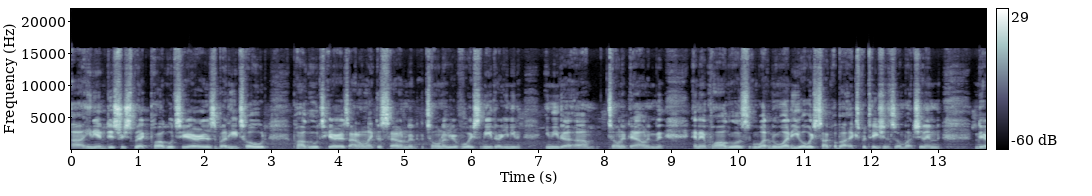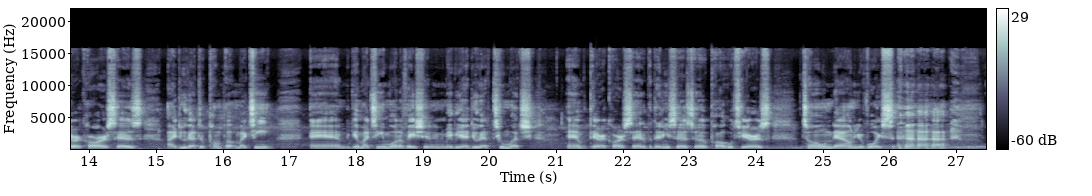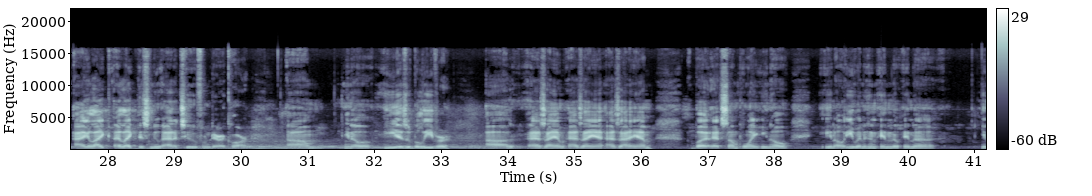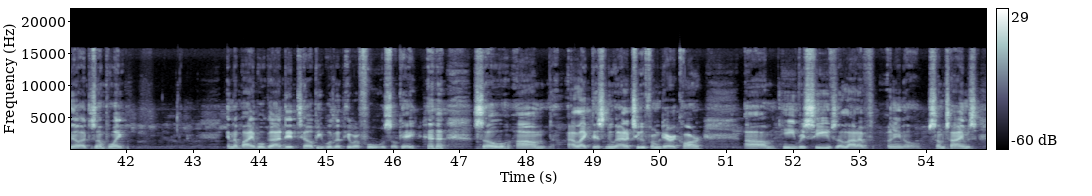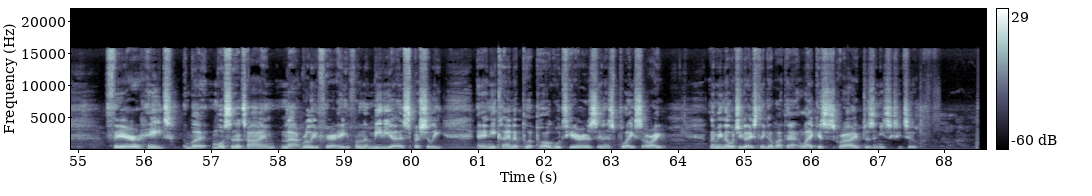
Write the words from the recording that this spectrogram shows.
uh, he didn't disrespect Paul Gutierrez, but he told Paul Gutierrez, "I don't like the sound and the tone of your voice neither. You need you need to um, tone it down." And then, and then Paul goes, "What why do you always talk about expectations so much?" And then Derek Carr says, "I do that to pump up my team and give my team motivation, and maybe I do that too much." And Derek Carr said, but then he says to Paul Gutierrez, tone down your voice. I like I like this new attitude from Derek Carr. Um, you know, he is a believer, uh, as I am, as I am, as I am. But at some point, you know, you know, even in in the, in a, you know, at some point in the Bible, God did tell people that they were fools. Okay, so um, I like this new attitude from Derek Carr. Um, he receives a lot of, you know, sometimes fair hate, but most of the time, not really fair hate from the media, especially. And he kind of put Paul Gutierrez in his place, all right? Let me know what you guys think about that. Like and subscribe to Zennie62.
